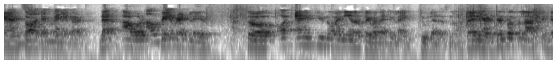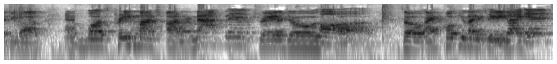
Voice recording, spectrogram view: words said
and, and salt and vinegar, that's our, Our favorite favorites. Lay's so and if you know any other flavor that you like do let us know so anyway Yeah. this was the last thing that we got and was pretty much our Our massive massive Trader Joe's haul. So I hope you guys really like it, it.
